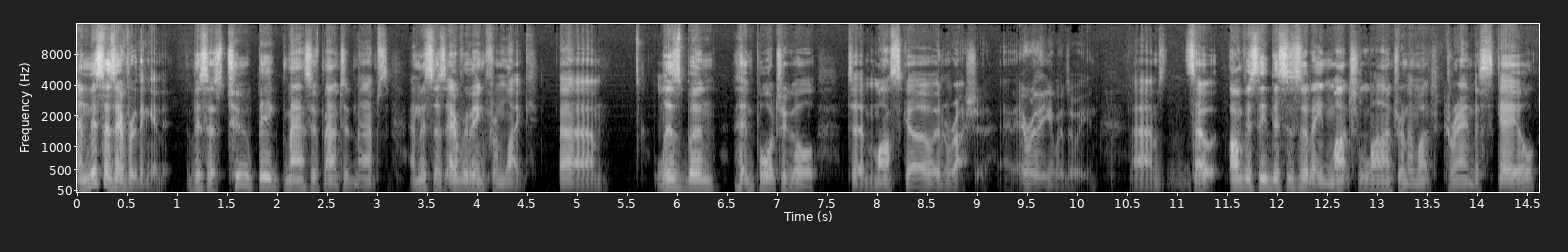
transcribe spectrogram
And this has everything in it. This has two big, massive mounted maps, and this has everything from like um, Lisbon in Portugal to Moscow in Russia, and everything in between. Um, so obviously this is at a much larger and a much grander scale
